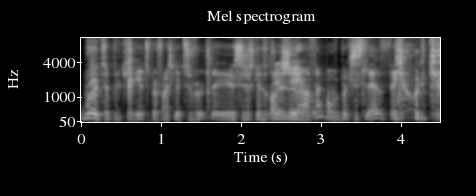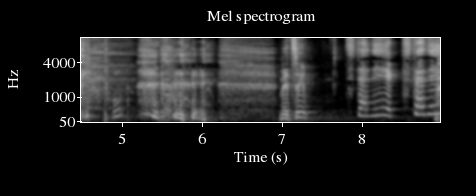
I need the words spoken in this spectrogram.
Oui, tu peux le crier, tu peux faire ce que tu veux. C'est juste que nous autres, on a chez enfants, on veut pas qu'ils se lèvent, fait qu'on le crie pas. Mais tu sais, Titanic! Titanic!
